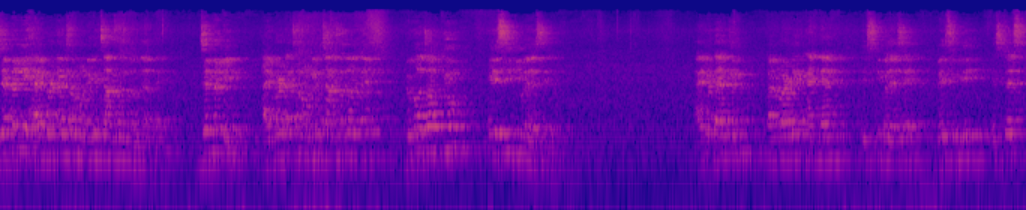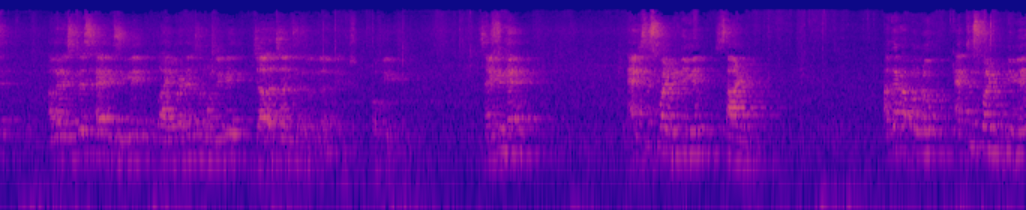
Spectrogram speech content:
जनरली हाइपरटेंशन होने के चांसेस बन जाते हैं। जनरली हाइपरटेंशन होने के चांसेस बनते हैं। बिकॉज़ ऑफ़ क्यों? एसी की वजह से। एंजियोटेंसिन कन्वर्टिंग एंड देन इसकी वजह से बेसिकली स्ट्रेस अगर स्ट्रेस है किसी के तो हाइपरटेंशन होने के ज़्यादा चांसेस बन जाते हैं। ओके सेकंड है एक्सेस क्वांटिटी में साल्ट अगर अपन लोग एक्सेस क्वांटिटी में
